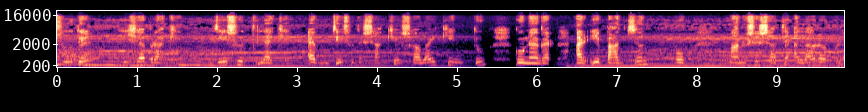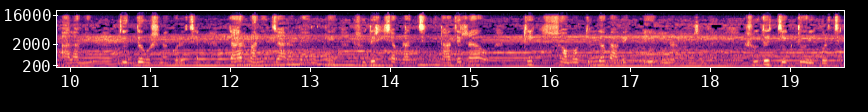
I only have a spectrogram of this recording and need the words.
সুদের হিসাব রাখে, যে সুদ লেখে এবং যে সুদের সাক্ষী সবাই কিন্তু গুণাগার। আর এই পাঁচজন হোক মানুষের সাথে আল্লাহ রবুল আলমী যুদ্ধ ঘোষণা করেছেন। তার মানে যারা ব্যাংকে সুদের হিসাব রাখছে তাদেরও ঠিক সমতুল্যভাবে এই গুণার অংশীদার সুদের চেক তৈরি করছেন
